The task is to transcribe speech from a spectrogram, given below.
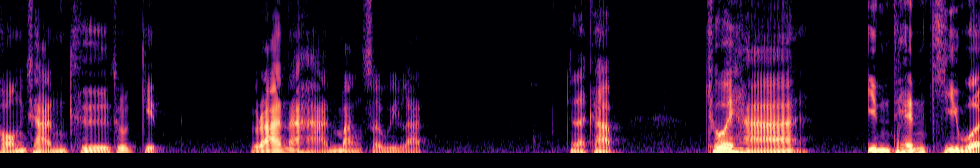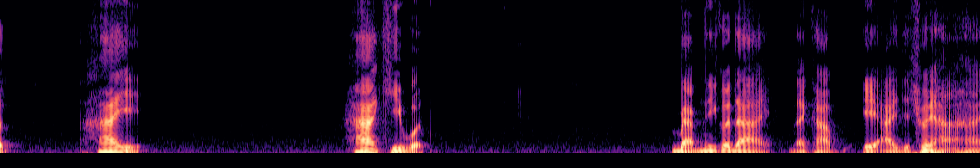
ของฉันคือธุรกิจร้านอาหารมังสวิรัตนะครับ ช่วยหา intent keyword ให้5คีย์เวิร์ดแบบนี้ก็ได้นะครับ AI จะช่วยหาให้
